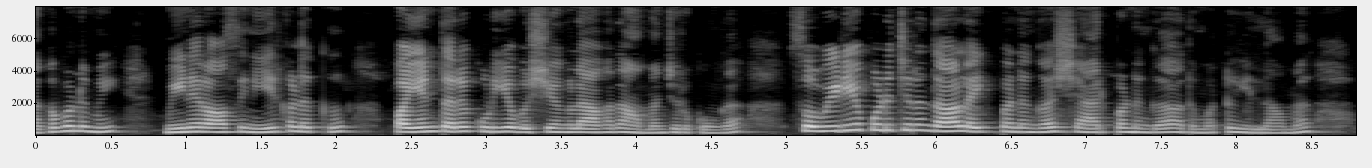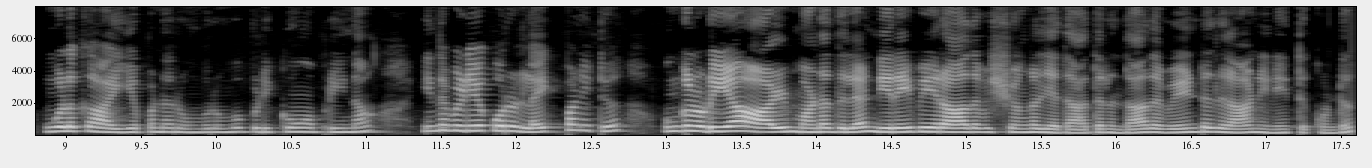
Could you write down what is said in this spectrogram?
தகவலுமே மீனராசி நீர்களுக்கு பயன் தரக்கூடிய விஷயங்களாக தான் அமைஞ்சிருக்குங்க. ஸோ வீடியோ பிடிச்சிருந்தா லைக் பண்ணுங்கள் ஷேர் பண்ணுங்கள் அது மட்டும் இல்லாமல் உங்களுக்கு ஐயப்பனை ரொம்ப ரொம்ப பிடிக்கும் அப்படின்னா இந்த வீடியோக்கு ஒரு லைக் பண்ணிவிட்டு உங்களுடைய ஆள் மனதில் நிறைவேறாத விஷயங்கள் ஏதாவது இருந்தால் அதை வேண்டுதலாக நினைத்து கொண்டு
